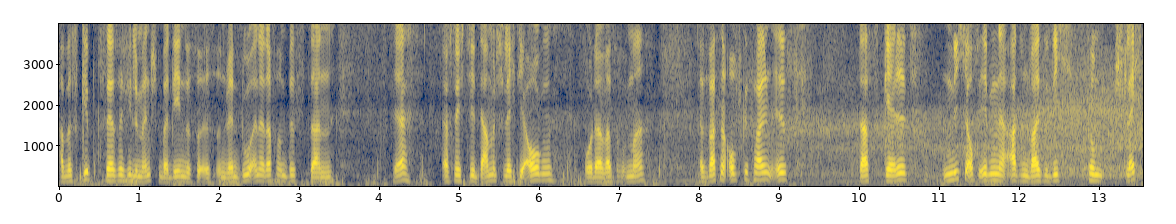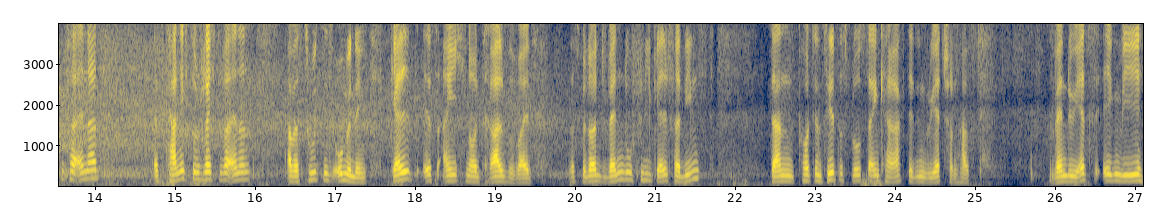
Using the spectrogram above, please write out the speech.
aber es gibt sehr, sehr viele Menschen, bei denen das so ist. Und wenn du einer davon bist, dann ja, öffne ich dir damit vielleicht die Augen oder was auch immer. Also was mir aufgefallen ist, dass Geld nicht auf irgendeine Art und Weise dich zum Schlechten verändert. Es kann nicht zum Schlechten verändern, aber es tut es nicht unbedingt. Geld ist eigentlich neutral soweit. Das bedeutet, wenn du viel Geld verdienst, dann potenziert es bloß deinen Charakter, den du jetzt schon hast. Wenn du jetzt irgendwie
